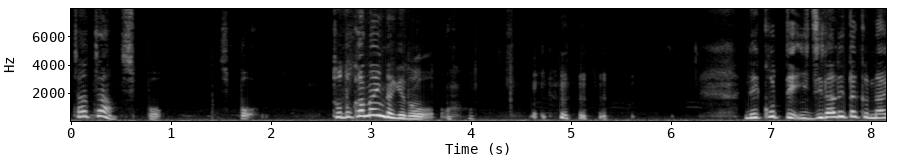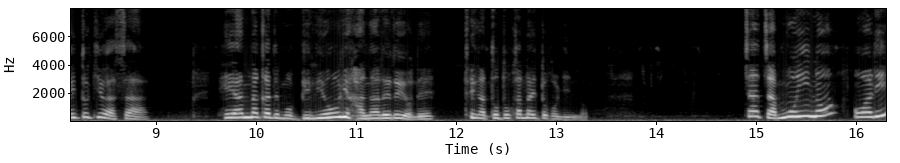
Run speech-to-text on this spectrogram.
ちゃーちゃん、尻尾。尻尾。届かないんだけど。猫っていじられたくないときはさ、部屋の中でも微妙に離れるよね。手が届かないとこにいるの。ちゃーちゃん、もういいの？終わり？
